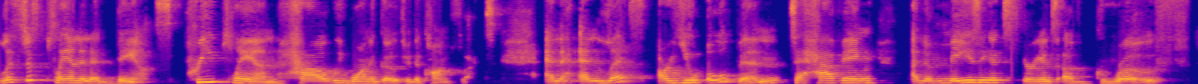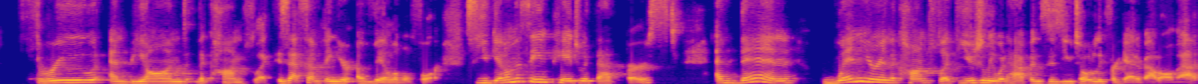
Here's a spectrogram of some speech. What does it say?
let's just plan in advance pre-plan how we want to go through the conflict and and let's are you open to having an amazing experience of growth through and beyond the conflict is that something you're available for so you get on the same page with that first and then when you're in the conflict, usually what happens is you totally forget about all that.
